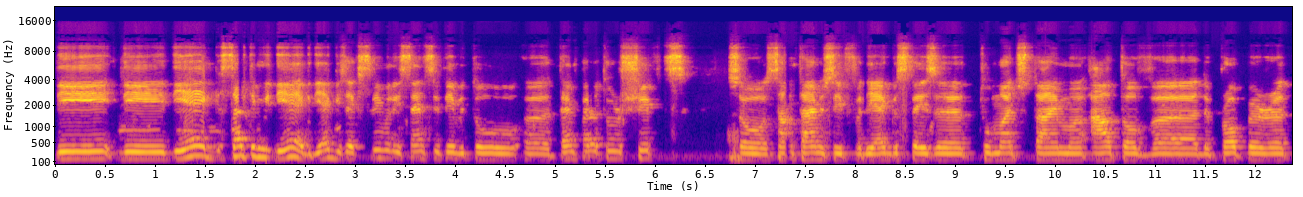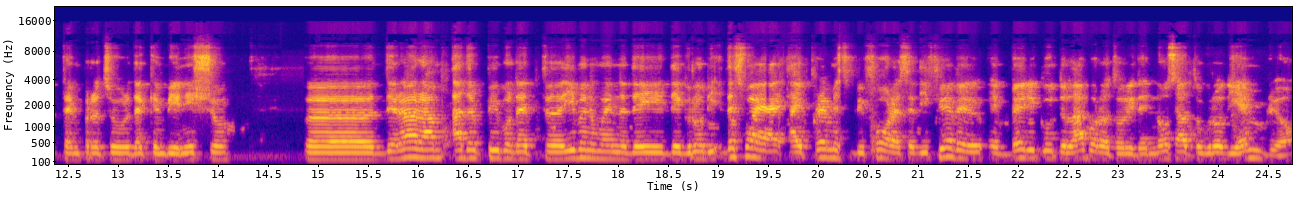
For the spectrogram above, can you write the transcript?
The, the, the egg, starting with the egg, the egg is extremely sensitive to uh, temperature shifts. So sometimes if the egg stays uh, too much time out of uh, the proper temperature, that can be an issue. Uh, there are um, other people that uh, even when they, they grow the, that's why I, I premised before i said if you have a, a, very good laboratory that knows how to grow the embryo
